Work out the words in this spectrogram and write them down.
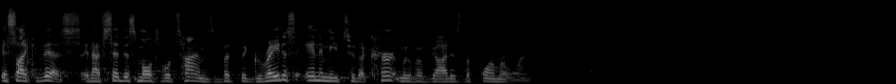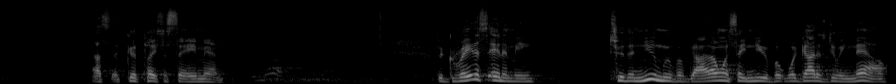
It's like this, and I've said this multiple times, but the greatest enemy to the current move of God is the former one. That's a good place to say amen. amen. The greatest enemy to the new move of God, I don't want to say new, but what God is doing now,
